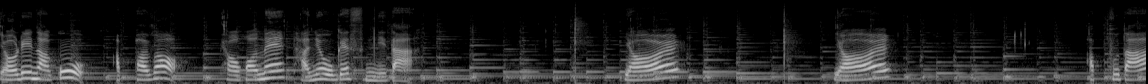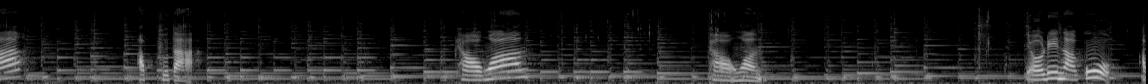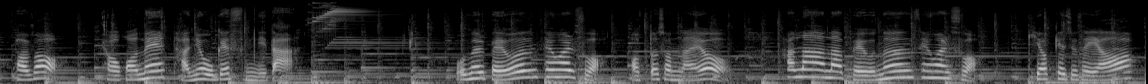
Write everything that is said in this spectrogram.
열이 나고 아파서 병원에 다녀오겠습니다. 열, 열, 아프다, 아프다. 병원, 병원. 열이 나고 아파서 병원에 다녀오겠습니다. 오늘 배운 생활 수업 어떠셨나요? 하나하나 배우는 생활 수업 기억해 주세요.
